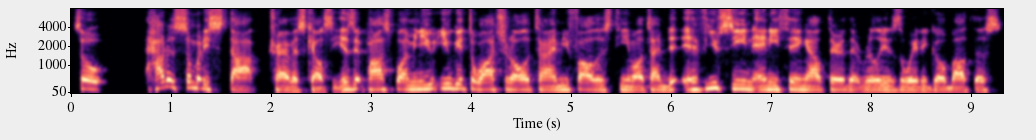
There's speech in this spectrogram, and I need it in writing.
So, how does somebody stop Travis Kelce? Is it possible? I mean, you you get to watch it all the time. You follow this team all the time. Have you seen anything out there that really is the way to go about this?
